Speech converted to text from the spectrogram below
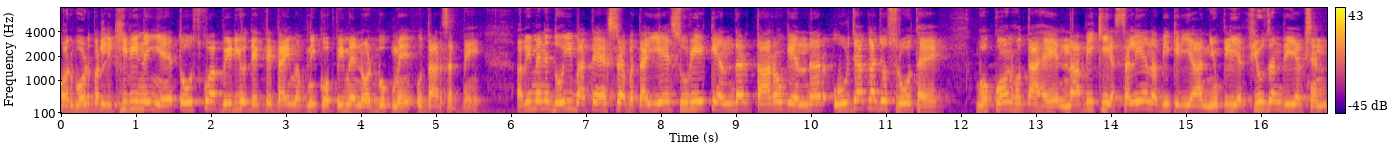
और बोर्ड पर लिखी हुई नहीं है तो उसको आप वीडियो देखते टाइम अपनी कॉपी में नोटबुक में उतार सकते हैं। अभी मैंने दो ही बातें एक्स्ट्रा बताई है। सूर्य के अंदर, तारों के अंदर ऊर्जा का जो स्रोत है, वो कौन होता है? नाभिकीय सलयन अभिक्रिया न्यूक्लियर फ्यूजन रिएक्शन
